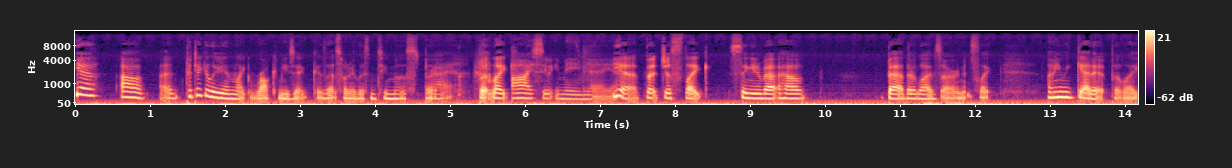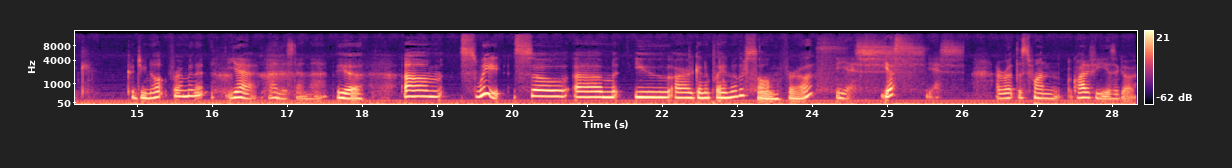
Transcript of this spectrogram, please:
Yeah. Uh, uh, particularly in like rock music because that's what I listen to most. But right. but like Ah, I see what you mean. Yeah, yeah. yeah, but just like singing about how bad their lives are, and it's like, I mean, we get it, but like, could you not for a minute? Yeah, I understand that. Yeah. Um, sweet. So, um, you are gonna play another song for us? Yes. Yes? Yes. I wrote this one quite a few years ago.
